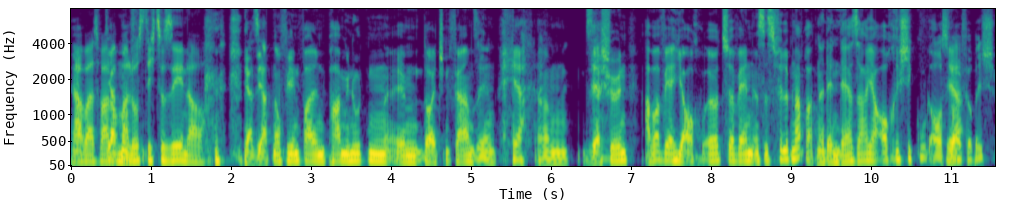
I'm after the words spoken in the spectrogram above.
Ja. Aber es war doch mal lustig zu sehen auch. Ja, sie hatten auf jeden Fall ein paar Minuten im deutschen Fernsehen. ja. Ähm, sehr schön. Aber wer hier auch äh, zu erwähnen ist, ist Philipp Navrat, ne? denn der sah ja auch richtig gut aus, Ja. läuferisch.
